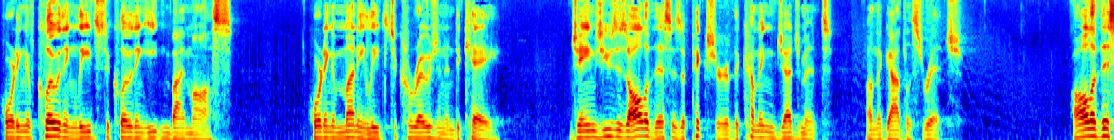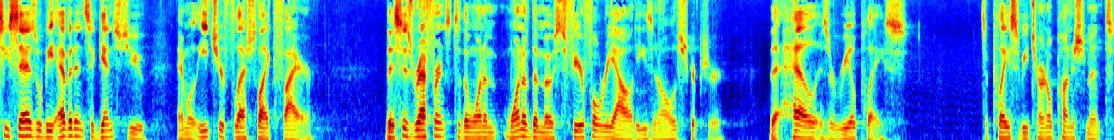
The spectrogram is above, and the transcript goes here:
Hoarding of clothing leads to clothing eaten by moths. Hoarding of money leads to corrosion and decay. James uses all of this as a picture of the coming judgment on the godless rich. All of this, he says, will be evidence against you and will eat your flesh like fire. This is reference to the one of, one of the most fearful realities in all of Scripture that hell is a real place it's a place of eternal punishment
